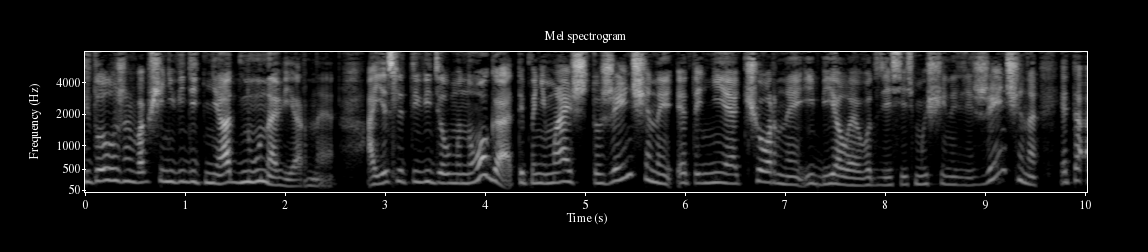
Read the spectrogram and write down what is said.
Ты должен вообще не видеть ни одну, наверное. А если ты видел много, ты понимаешь, что женщины это не черное и белое, вот здесь есть мужчина, здесь женщина, это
